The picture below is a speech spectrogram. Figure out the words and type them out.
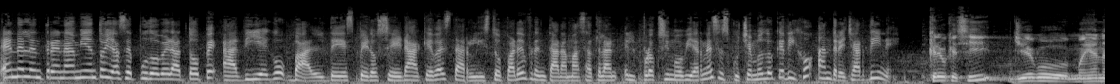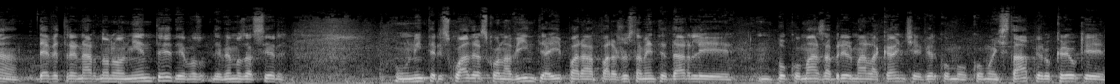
En el entrenamiento ya se pudo ver a tope a Diego Valdés, pero ¿será que va a estar listo para enfrentar a Mazatlán el próximo viernes? Escuchemos lo que dijo André Jardine. Creo que sí, Diego mañana debe entrenar normalmente, debemos, debemos hacer un interescuadras con la 20 ahí para, para justamente darle un poco más, abrir más la cancha y ver cómo, cómo está, pero creo que,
